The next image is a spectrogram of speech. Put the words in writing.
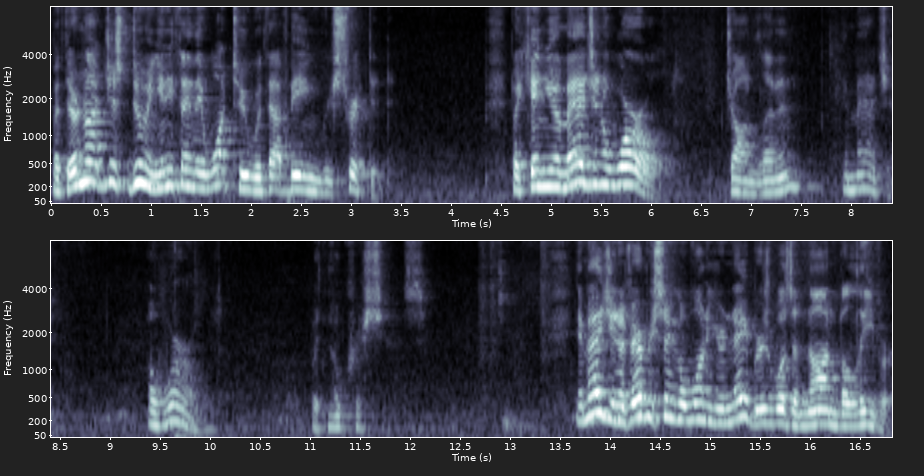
But they're not just doing anything they want to without being restricted. But can you imagine a world, John Lennon? Imagine a world with no Christians. Imagine if every single one of your neighbors was a non believer.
